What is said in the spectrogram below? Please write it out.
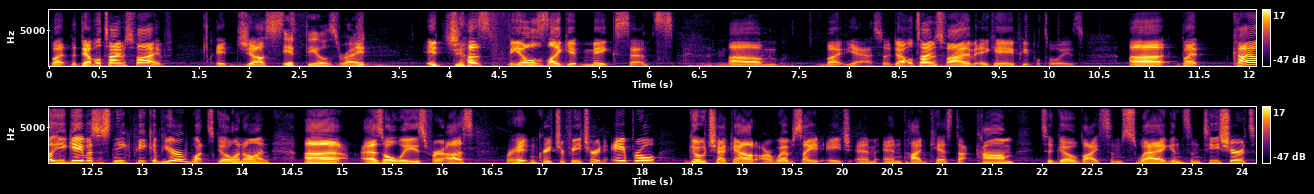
but The Devil Times 5. It just It feels right. it, it just feels like it makes sense. Um, but yeah, so Devil Times Five, aka People Toys. Uh, but Kyle, you gave us a sneak peek of your what's going on. Uh, as always for us, we're hitting Creature Feature in April. Go check out our website, hmnpodcast.com, to go buy some swag and some t shirts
